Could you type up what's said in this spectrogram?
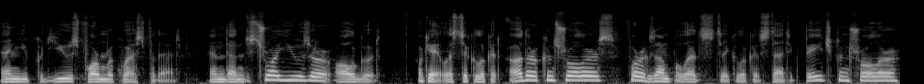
and you could use form request for that. And then destroy user, all good. Okay, let's take a look at other controllers. For example, let's take a look at static page controller.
